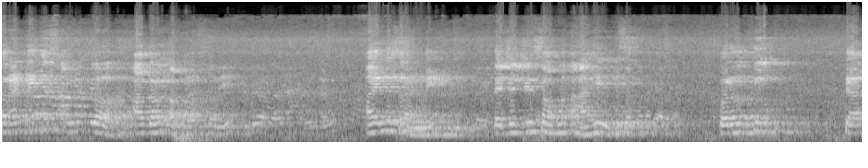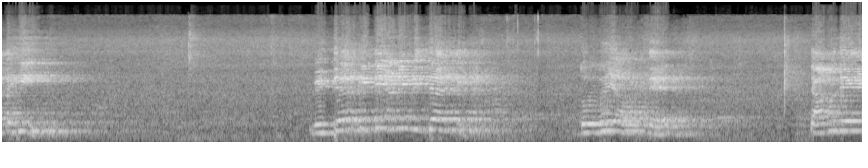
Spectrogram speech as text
सरांनी जे सांगितलं आता आपण सॉरी आहे सरांनी त्याच्याशी सहमत आहे परंतु त्यातही विद्यार्थिनी आणि विद्यार्थी दोघंही आवडते. आहेत त्यामध्ये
